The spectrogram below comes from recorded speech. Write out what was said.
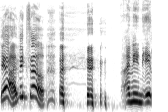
yeah, I think so. I mean, it.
